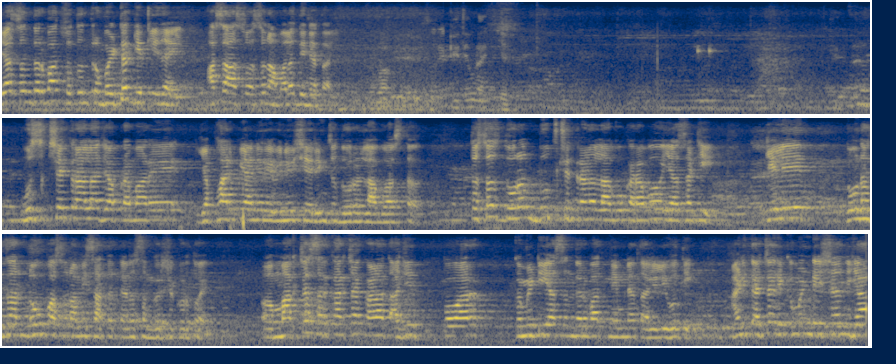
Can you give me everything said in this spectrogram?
या संदर्भात स्वतंत्र बैठक घेतली जाईल असं आश्वासन आम्हाला देण्यात आले. ऊस क्षेत्राला ज्याप्रमाणे एफ आर पी आणि रेव्हेन्यू शेअरिंगचं धोरण लागू असतं तसंच धोरण दूध क्षेत्राला लागू करावं यासाठी गेले दोन हजार नऊ पासून आम्ही सातत्यानं संघर्ष करतोय. मागच्या सरकारच्या काळात अजित पवार कमिटी या संदर्भात नेमण्यात आलेली होती. आणि त्याच्या रिकमेंडेशन ह्या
